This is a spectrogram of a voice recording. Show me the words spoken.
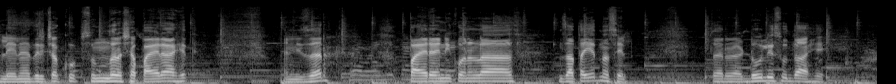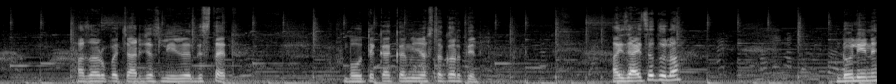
लेण्याद्रीच्या खूप सुंदर अशा पायऱ्या आहेत. आणि जर पायऱ्यानी कोणाला जाता येत नसेल तर डोलीसुद्धा आहे. हजार रुपये चार्जेस लिहिलेले दिसत आहेत बहुतेक काय कमी जास्त करतील. आई जायचं तुला? डोलीने?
